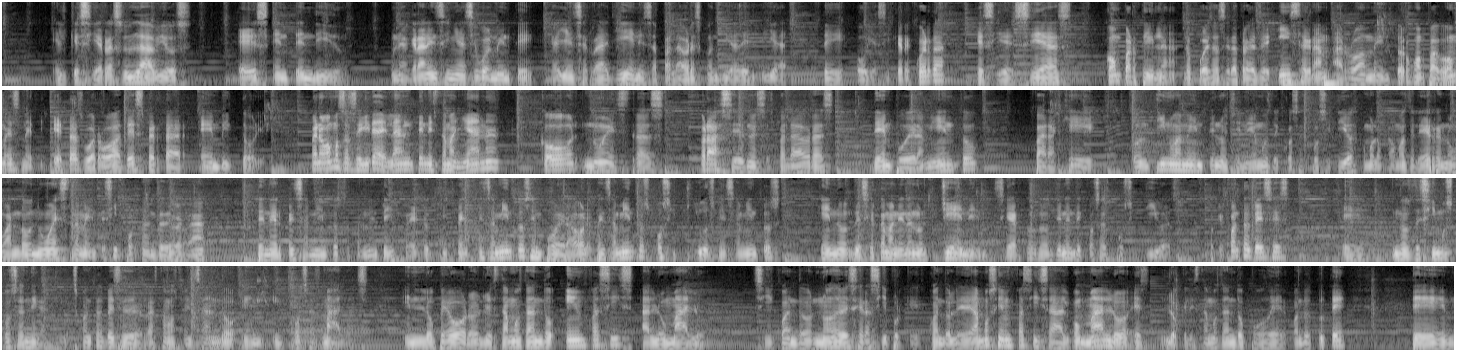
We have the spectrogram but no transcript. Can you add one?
El que cierra sus labios es entendido. Una gran enseñanza igualmente que hay encerrada allí en esa palabra escondida del día de hoy. Así que recuerda que si deseas compartirla, lo puedes hacer a través de Instagram, arroba mentor Juanpa Gómez, me etiquetas o arroba despertar en victoria. Bueno, vamos a seguir adelante en esta mañana con nuestras frases, nuestras palabras de empoderamiento para que continuamente nos llenemos de cosas positivas como lo acabamos de leer, renovando nuestra mente. Es importante de verdad tener pensamientos totalmente diferentes, pensamientos empoderadores, pensamientos positivos, pensamientos que no, de cierta manera nos llenen, ¿cierto? Nos llenen de cosas positivas. Porque cuántas veces eh, nos decimos cosas negativas, cuántas veces de verdad estamos pensando en, en cosas malas, en lo peor, o le estamos dando énfasis a lo malo. ¿sí? Cuando no debe ser así, porque cuando le damos énfasis a algo malo es lo que le estamos dando poder. Cuando tú te, te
